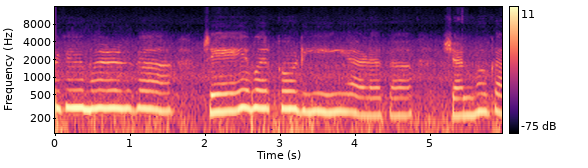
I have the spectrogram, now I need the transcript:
மகிழ்மழகா சேவர் கொடி அழகா சண்முகா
